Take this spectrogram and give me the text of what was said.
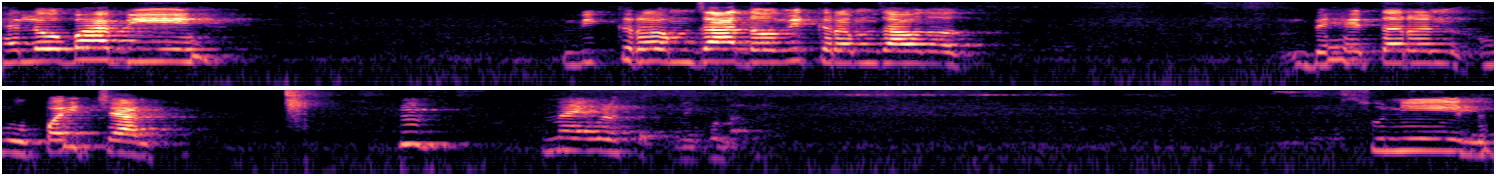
हॅलो भाभी. विक्रम जाधव विक्रम जाधव. बेहतरन हो पहिचान. नाही ओळखत मी कुणाला. सुनील.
